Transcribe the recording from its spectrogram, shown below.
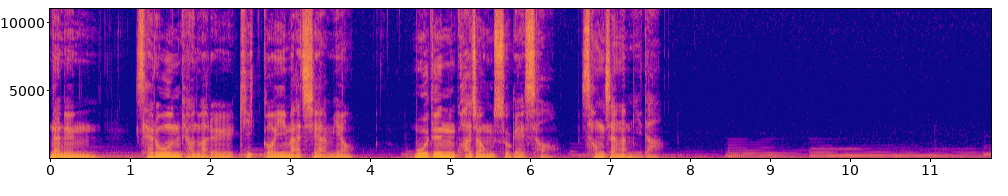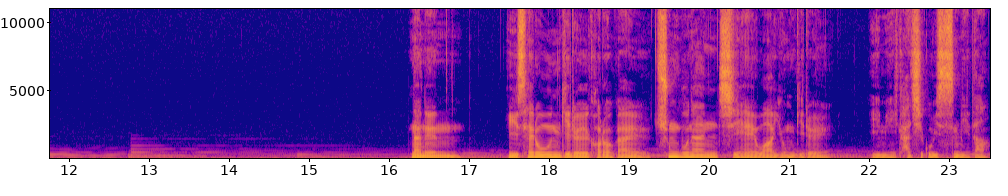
나는 새로운 변화를 기꺼이 맞이하며 모든 과정 속에서 성장합니다. 나는 이 새로운 길을 걸어갈 충분한 지혜와 용기를 이미 가지고 있습니다.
